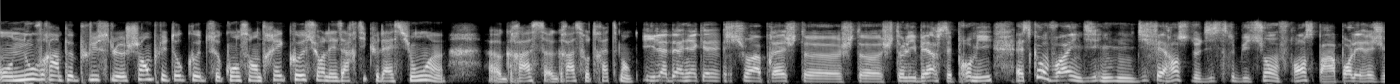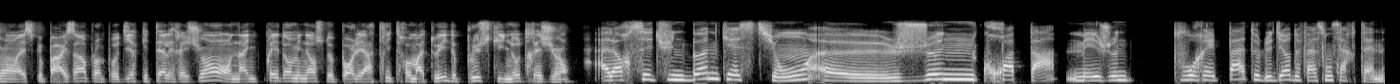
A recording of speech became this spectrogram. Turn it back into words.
on ouvre un peu plus le champ plutôt que de se concentrer que sur les articulations euh, grâce grâce au traitement. Et la dernière question après, je te, je te, je te libère, c'est promis. Est-ce qu'on voit une, une, différence de distribution en France par rapport aux régions? Est-ce que par exemple on peut dire que telle région on a une prédominance de polyarthrite rhumatoïde plus qu'une autre région? Alors c'est une bonne question. Euh, je ne crois pas, mais je ne pourrais pas te le dire de façon certaine.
